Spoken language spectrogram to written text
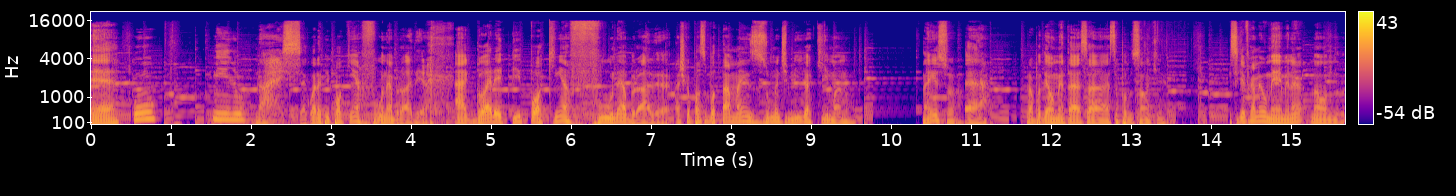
É o milho. Nice. Agora é pipoquinha full, né, brother? Agora é pipoquinha full, né, brother? Acho que eu posso botar mais uma de milho aqui, mano. Não é isso? É. Pra poder aumentar essa, essa produção aqui. Esse aqui vai ficar meio meme, né? Não, não,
